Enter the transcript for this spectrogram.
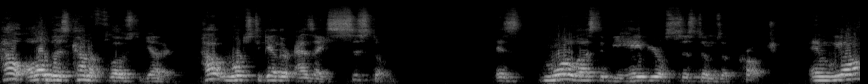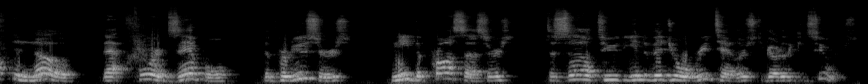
How all this kind of flows together, how it works together as a system, is more or less the behavioral systems approach. And we often know that, for example, the producers need the processors to sell to the individual retailers to go to the consumers.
